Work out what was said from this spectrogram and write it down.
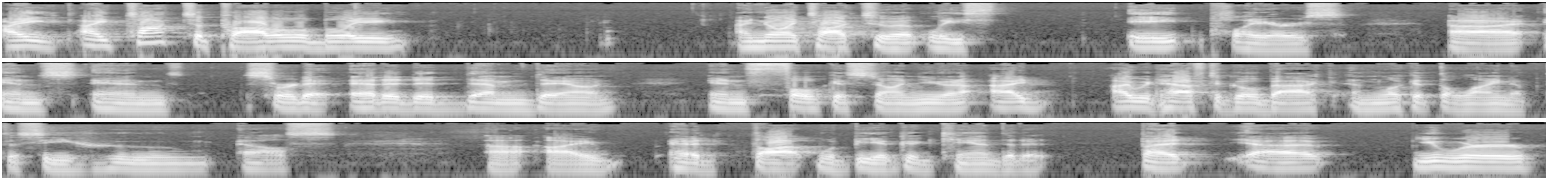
I I talked to probably, I know I talked to at least eight players, uh, and and sort of edited them down and focused on you. And I I would have to go back and look at the lineup to see who else uh, I had thought would be a good candidate. But uh, you were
